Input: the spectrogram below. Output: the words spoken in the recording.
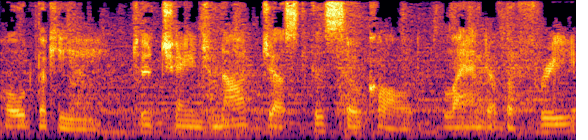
hold the key to change not just the so-called land of the free,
